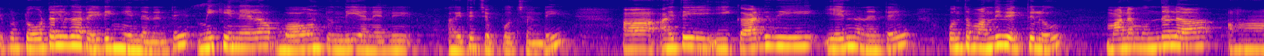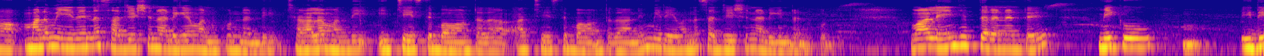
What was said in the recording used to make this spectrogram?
ఇప్పుడు టోటల్గా రీడింగ్ ఏంటంటే మీకు ఈ నెల బాగుంటుంది అనేది అయితే చెప్పొచ్చండి. అయితే ఈ- కార్డుది ఏందనంటే కొంతమంది వ్యక్తులు మన ముందల మనం ఏదైనా సజెషన్ అడిగామనుకోండి చాలామంది ఇది చేస్తే బాగుంటుందా అది చేస్తే బాగుంటుందా అని మీరు ఏమైనా సజెషన్ అడిగిండ్రు అనుకోండి వాళ్ళు ఏం చెప్తారనంటే మీకు ఇది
